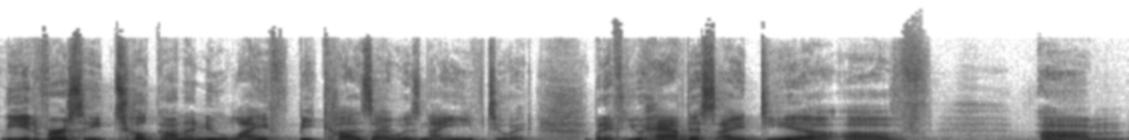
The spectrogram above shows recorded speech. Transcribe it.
the adversity took on a new life because I was naive to it. But if you have this idea of um,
